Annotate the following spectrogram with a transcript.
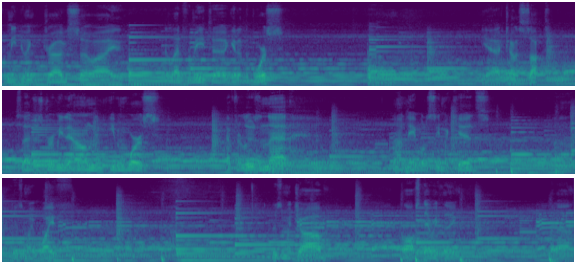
for me doing drugs, so I it led for me to get a divorce. Um, yeah, it kind of sucked. So that just drew me down even worse. After losing that, not able to see my kids, uh, losing my wife, uh, losing my job, lost everything. But uh,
